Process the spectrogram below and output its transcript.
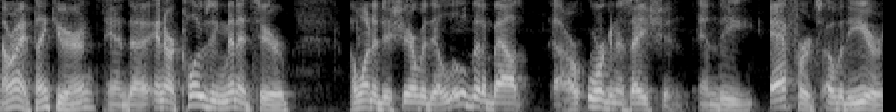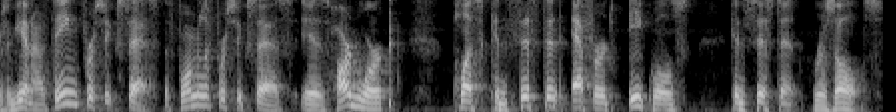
All right. Thank you, Aaron. And uh, in our closing minutes here, I wanted to share with you a little bit about our organization and the efforts over the years. Again, our theme for success, the formula for success is hard work plus consistent effort equals consistent results.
